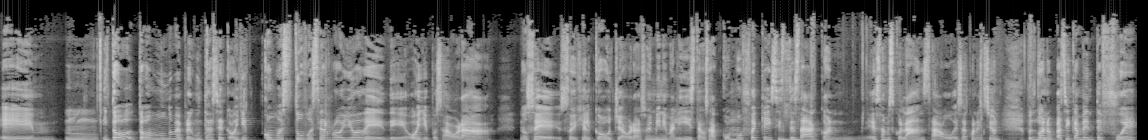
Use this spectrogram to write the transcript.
mm, y todo, todo el mundo me pregunta acerca, oye, ¿cómo estuvo ese rollo de, de, oye, pues ahora, no sé, soy health coach, ahora soy minimalista, o sea, ¿cómo fue que hiciste esa, con, esa mezcolanza o esa conexión? Pues bueno, básicamente fue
